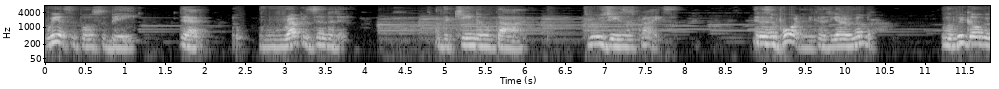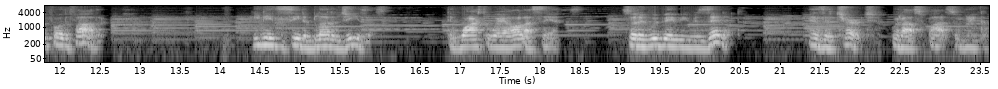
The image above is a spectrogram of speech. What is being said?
We are supposed to be that representative of the kingdom of God through Jesus Christ. It's important because you got to remember, when we go before the Father, he needs to see the blood of Jesus that washed away all our sins so that we may be presented as a church without spots or wrinkle.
